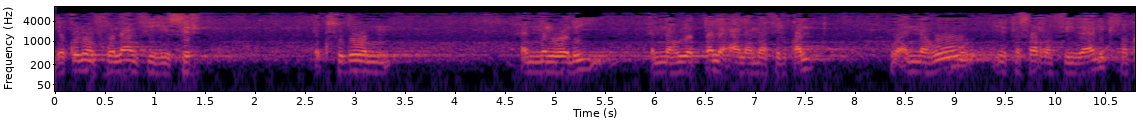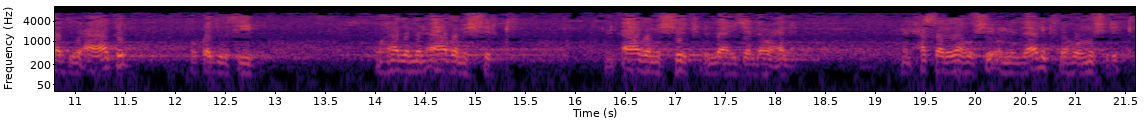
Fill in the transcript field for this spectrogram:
يقولون فلان فيه سر يقصدون أن الولي أنه يطلع على ما في القلب وأنه يتصرف في ذلك فقد يعاقب وقد يثيب. وهذا من أعظم الشرك من أعظم الشرك بالله جل وعلا. من حصل له شيء من ذلك فهو مشرك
